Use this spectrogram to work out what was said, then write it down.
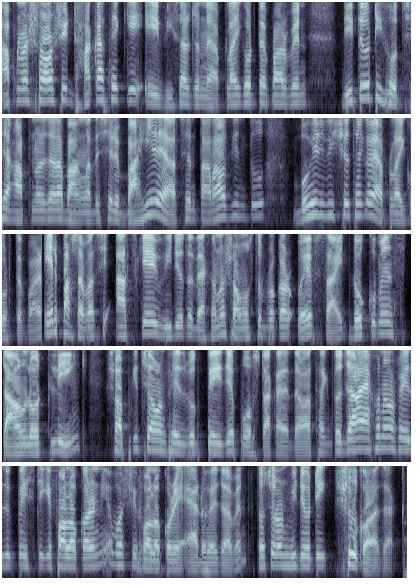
আপনারা সরাসরি ঢাকা থেকে এই ভিসার জন্য অ্যাপ্লাই করতে পারবেন। দ্বিতীয়টি হচ্ছে, আপনারা যারা বাংলাদেশের বাহিরে আছেন, তারাও কিন্তু বহির্বিশ্ব থেকেও অ্যাপ্লাই করতে পারে এর পাশাপাশি আজকে এই ভিডিওতে দেখানো সমস্ত প্রকার ওয়েবসাইট ডকুমেন্টস ডাউনলোড লিংক সবকিছু আমার ফেসবুক পেজে পোস্ট আকারে দেওয়া থাকে তো যারা এখন আমার ফেসবুক পেজটিকে ফলো করেনি অবশ্যই ফলো করে অ্যাড হয়ে যাবেন। তো চলুন ভিডিওটি শুরু করা যাক।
